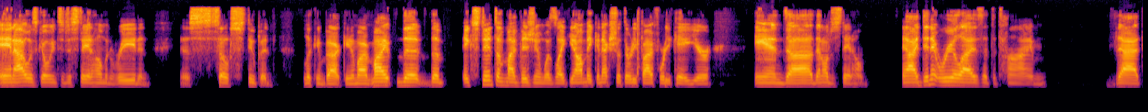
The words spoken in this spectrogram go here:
and I was going to just stay at home and read, and it's so stupid looking back. You know, my my the the extent of my vision was like, you know, I'll make an extra 35, 40k a year, and uh, then I'll just stay at home. And I didn't realize at the time that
